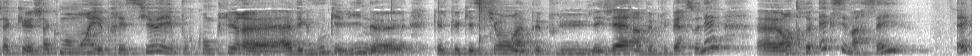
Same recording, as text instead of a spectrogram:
chaque, chaque moment est précieux. Et pour conclure euh, avec vous, Kevin, euh, quelques questions un peu plus légères, un peu plus personnelles. Euh, entre Aix et Marseille, Aix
